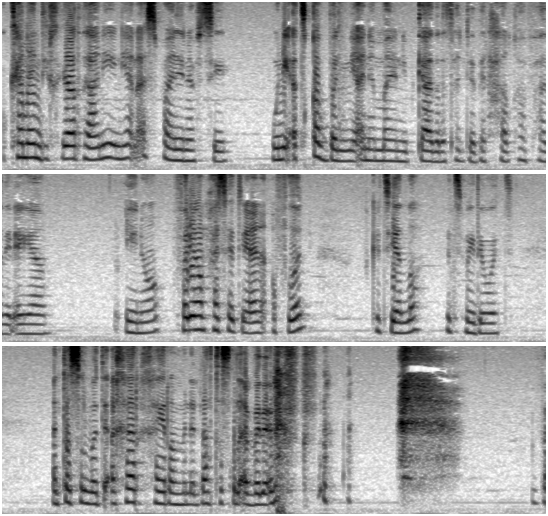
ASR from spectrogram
وكان عندي خيار ثاني إني أنا أسمع لنفسي وإني أتقبل إني أنا ماني بقادرة أسجل الحلقة في هذه الأيام. You know فاليوم حسيت إني أنا أفضل. قلت يلا let's do it أن تصل متأخر خيرا من أن لا تصل ابدا. ف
